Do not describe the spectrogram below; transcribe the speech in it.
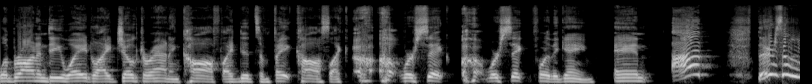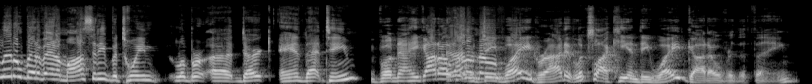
LeBron and D Wade like joked around and coughed, like did some fake coughs, like we're sick, we're sick for the game. And I, there's a little bit of animosity between LeBron, uh, Dirk and that team. Well, now he got over with D Wade, right? It looks like he and D Wade got over the thing,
